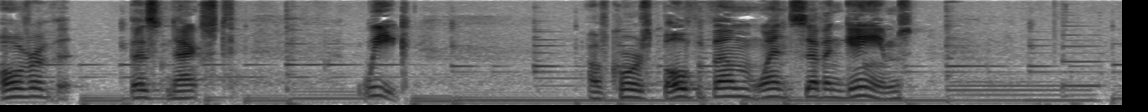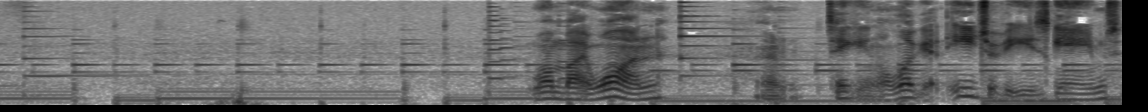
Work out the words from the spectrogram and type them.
over this next week. Of course, both of them went seven games. One by one, and taking a look at each of these games.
